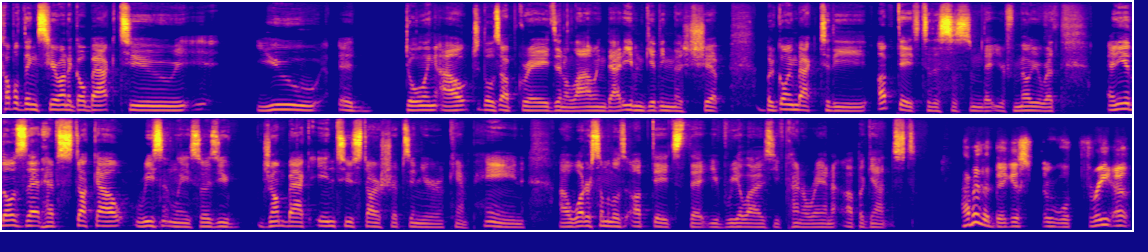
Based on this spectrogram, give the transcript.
couple things here. I want to go back to you uh, doling out those upgrades and allowing that, even giving the ship. But going back to the updates to the system that you're familiar with, any of those that have stuck out recently? So as you jump back into starships in your campaign, uh, what are some of those updates that you've realized you've kind of ran up against? Probably the biggest, well, three uh,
